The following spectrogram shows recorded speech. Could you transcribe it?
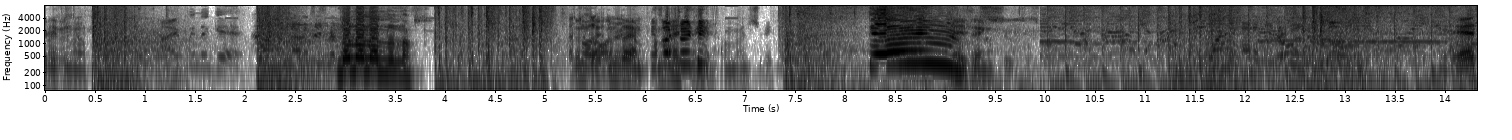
Oh, we didn't know. One. No, no, no, no, no. That's Don't die, don't die. I'm, I'm on HP. I'm on HP. Damn! Amazing. One enemy remaining. Yes,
